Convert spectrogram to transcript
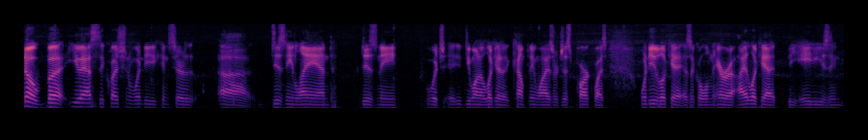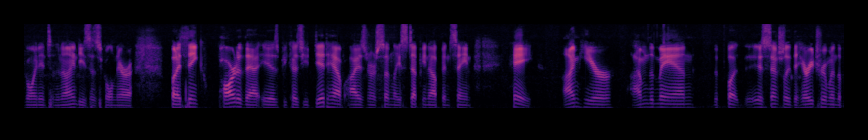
No, but you asked the question: When do you consider uh, Disneyland, Disney? Which uh, do you want to look at it company-wise or just park-wise? When do you look at it as a golden era? I look at the 80s and going into the 90s as a golden era, but I think part of that is because you did have Eisner suddenly stepping up and saying, "Hey, I'm here. I'm the man the but essentially the Harry Truman, the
